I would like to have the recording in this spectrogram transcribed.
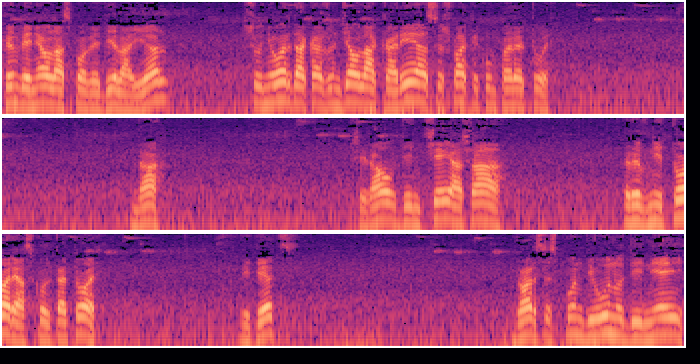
când veneau la spovedii la el și uneori dacă ajungeau la Carea să-și facă cumpărături. Da. Și erau din cei așa râvnitori, ascultători. Vedeți? Doar să spun de unul din ei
